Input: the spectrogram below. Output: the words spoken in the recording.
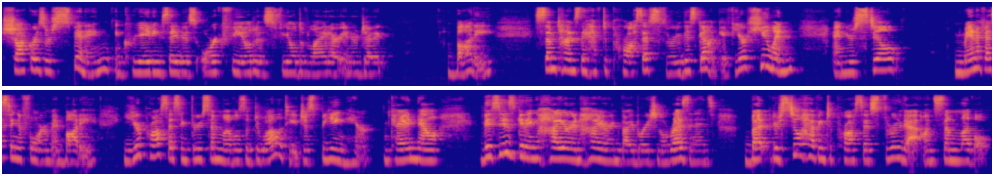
chakras are spinning and creating, say, this auric field or this field of light, our energetic body, sometimes they have to process through this gunk. If you're human and you're still manifesting a form and body, you're processing through some levels of duality just being here. Okay, now this is getting higher and higher in vibrational resonance, but you're still having to process through that on some level.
